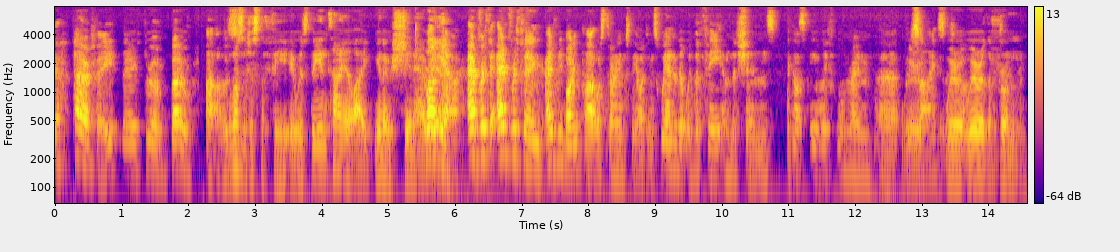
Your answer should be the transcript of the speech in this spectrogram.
Yeah, pair of feet. They threw them both at us. It wasn't just the feet. It was the entire like you know shin area. Well, yeah, everything, everything, every body part was thrown into the audience. We ended up with the feet and the shins because even if we ran uh, We were, precise. we were, we were at the front.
